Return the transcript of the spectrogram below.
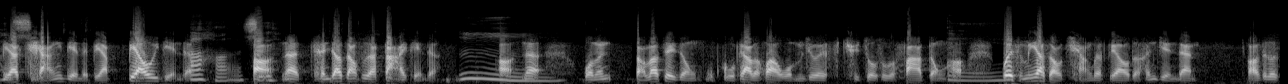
比较强一点的，比较标一点的，啊，好，好，那成交张数要大一点的，嗯，好，那我们找到这种股票的话，我们就会去做出个发动哈。为什么要找强的标的？很简单，好，这个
